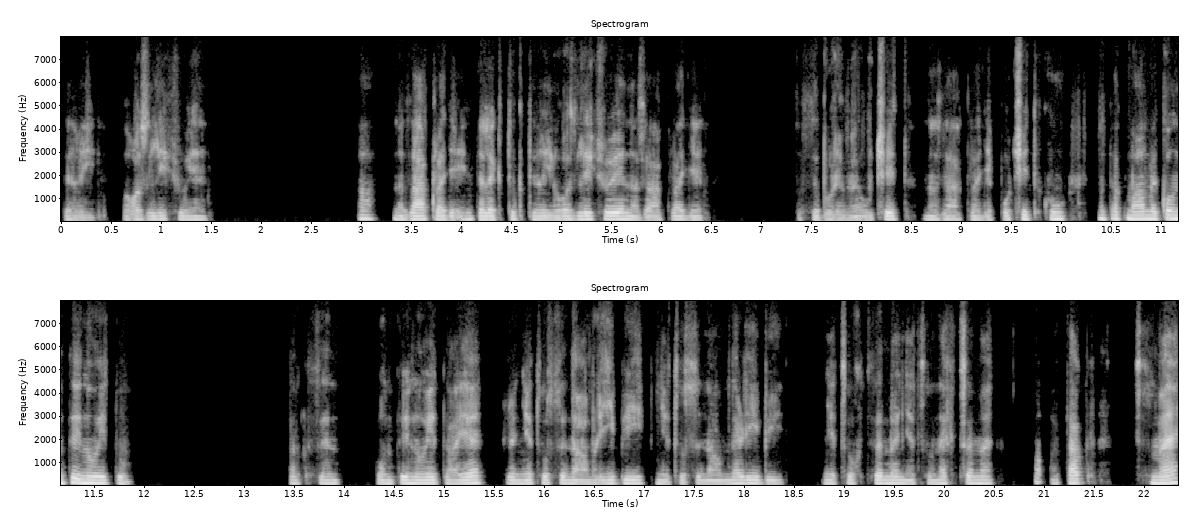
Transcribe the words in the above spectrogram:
který rozlišuje. A na základě intelektu, který rozlišuje, na základě, to se budeme učit, na základě počitku, no tak máme kontinuitu. Tak ten kontinuita je, že něco se nám líbí, něco se nám nelíbí, něco chceme, něco nechceme. No a tak jsme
